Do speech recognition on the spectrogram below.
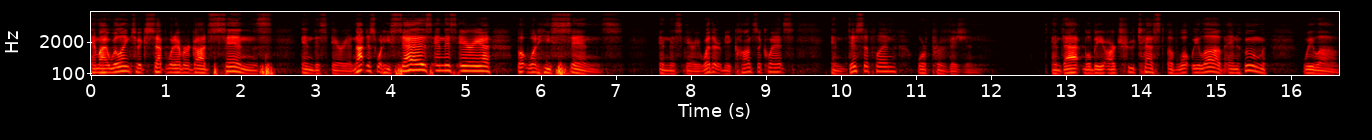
Am I willing to accept whatever God sends in this area? Not just what he says in this area, but what he sends in this area, whether it be consequence and discipline or provision. And that will be our true test of what we love and whom we love.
